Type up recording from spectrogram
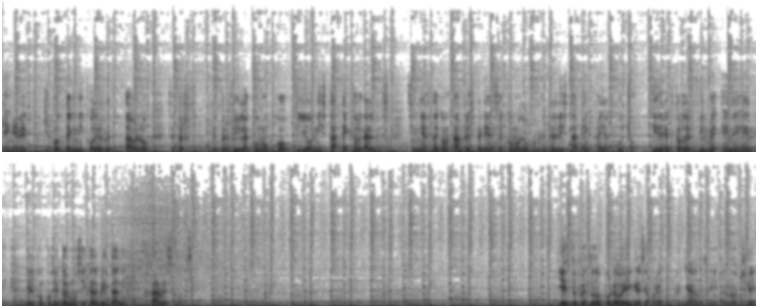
En el equipo técnico de Retablo se, perfila como co-guionista Héctor Galvez, cineasta con amplia experiencia como documentalista en Ayacucho y director del filme NN, y el compositor musical británico Harry Scott. Y esto fue todo por hoy, gracias por acompañarnos en esta noche.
